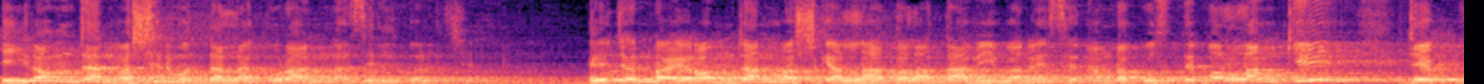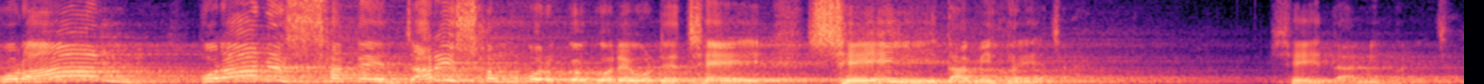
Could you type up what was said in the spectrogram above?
এই রমজান মাসের মধ্যে আল্লাহ কোরআন নাজিল করেছেন। এই জন্য এই রমজান মাসকে আল্লাহ তালা দামি বানাইছেন। আমরা বুঝতে পারলাম কি? যে কোরআন, কোরআনের সাথে যারই সম্পর্ক গড়ে উঠেছে, সেই দামি হয়ে যায়। সেই দামি হয়ে যায়।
